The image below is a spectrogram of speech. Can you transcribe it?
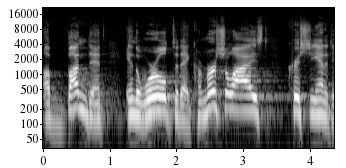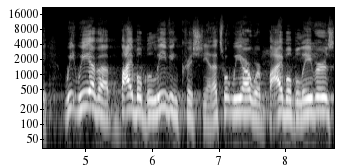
abundant in the world today. Commercialized Christianity. We, we have a Bible believing Christianity. That's what we are. We're Bible believers.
